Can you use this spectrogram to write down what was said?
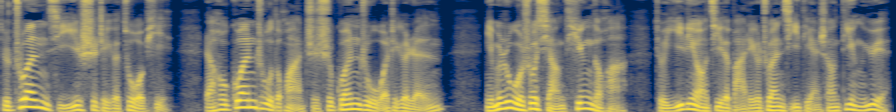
就专辑是这个作品，然后关注的话只是关注我这个人。你们如果说想听的话，就一定要记得把这个专辑点上订阅，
